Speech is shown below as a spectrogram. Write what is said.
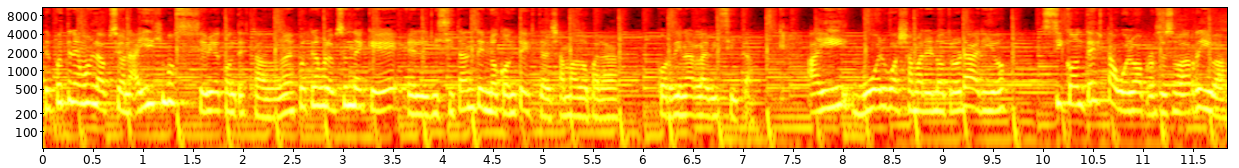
Después tenemos la opción, ahí dijimos si había contestado, ¿no? después tenemos la opción de que el visitante no conteste al llamado para coordinar la visita. Ahí vuelvo a llamar en otro horario. Si contesta, vuelvo a proceso de arriba,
